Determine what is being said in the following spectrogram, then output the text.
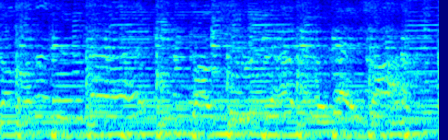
Some other new so she invitation.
